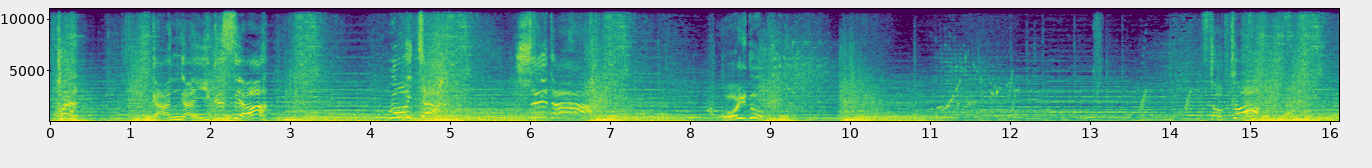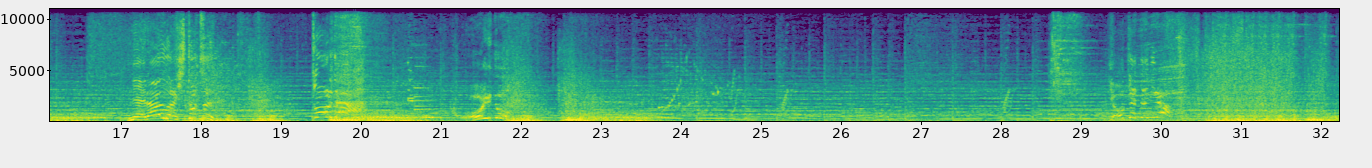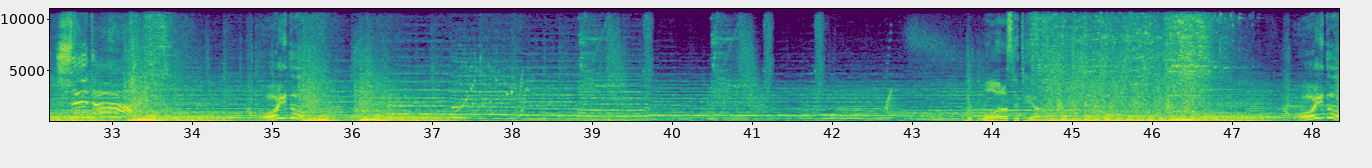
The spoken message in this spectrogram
ほらガンガン行くっすよ！もういっちゃシュート！おいど！速攻！狙うは一つシュートおいど終わらせてやるおいど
